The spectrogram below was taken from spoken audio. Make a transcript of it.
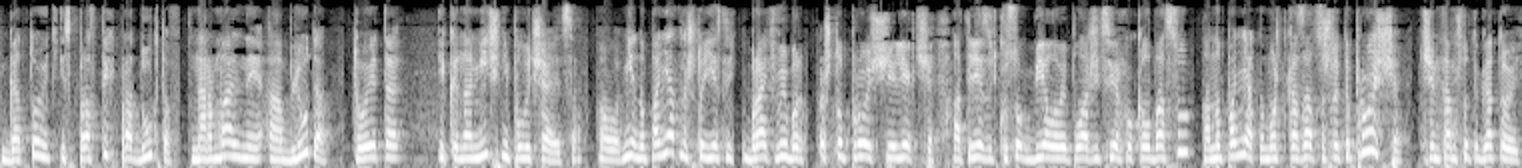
готовить из простых продуктов нормальные а, блюда, то это экономичнее получается. Вот. Не, ну понятно, что если брать выбор, что проще и легче, отрезать кусок белого и положить сверху колбасу, оно понятно, может казаться, что это проще, чем там что-то готовить.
